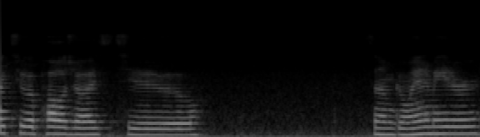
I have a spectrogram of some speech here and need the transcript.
like to apologize to some Go Animator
